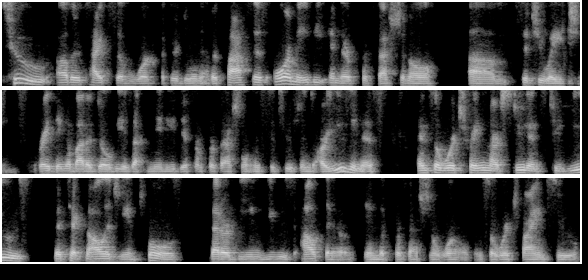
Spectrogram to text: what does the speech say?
to other types of work that they're doing in other classes or maybe in their professional um, situations. The great thing about Adobe is that many different professional institutions are using this. And so we're training our students to use the technology and tools that are being used out there in the professional world. And so we're trying to,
